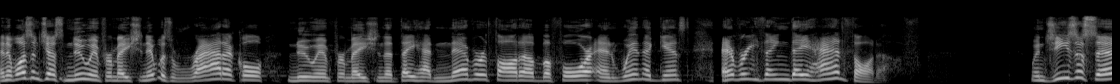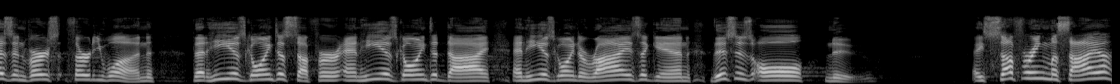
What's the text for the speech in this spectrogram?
And it wasn't just new information, it was radical new information that they had never thought of before and went against everything they had thought of. When Jesus says in verse 31 that he is going to suffer and he is going to die and he is going to rise again, this is all new. A suffering Messiah?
